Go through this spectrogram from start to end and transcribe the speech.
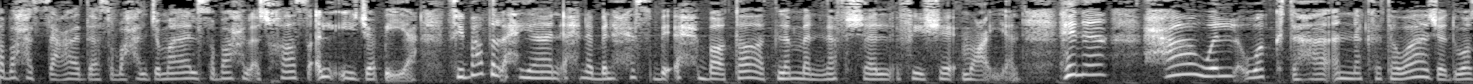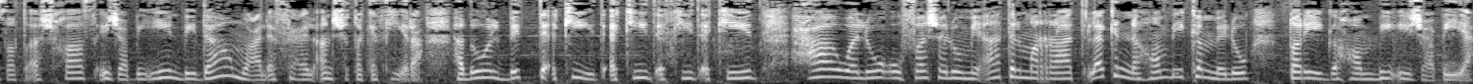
صباح السعادة صباح الجمال صباح الأشخاص الإيجابية. في بعض الأحيان إحنا بنحس بإحباطات لما نفشل في شيء معين. هنا حاول وقتها أنك تتواجد وسط أشخاص إيجابيين بيداوموا على فعل أنشطة كثيرة. هذول بالتأكيد أكيد أكيد أكيد حاولوا وفشلوا مئات المرات لكنهم بيكملوا طريقهم بإيجابية.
